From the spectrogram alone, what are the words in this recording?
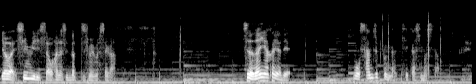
やばい、しんみりしたお話になってしまいましたが、ちななんやかんやで、もう30分が経過しました。ね。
